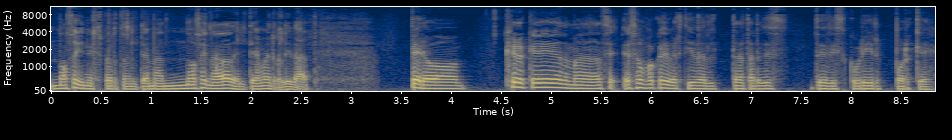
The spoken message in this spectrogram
no soy un experto en el tema, no sé nada del tema en realidad. Pero creo que además es un poco divertido el tratar de, descubrir por qué.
